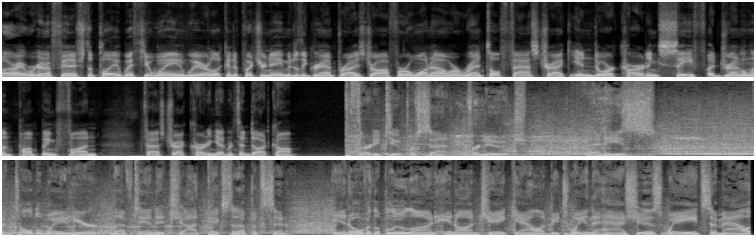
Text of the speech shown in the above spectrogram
All right, we're going to finish the play with you, Wayne. We are looking to put your name into the grand prize draw for a one hour rental, fast track indoor karting, safe adrenaline pumping fun. FastTrackKartingEdmonton.com. 32% for Nuge. And he's been told to wait here. Left handed shot, picks it up at center. In over the blue line, in on Jake Allen. Between the hashes, waits him out.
